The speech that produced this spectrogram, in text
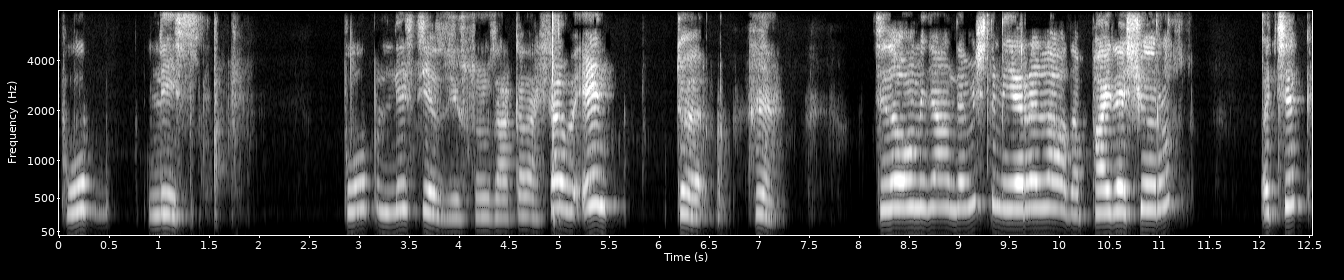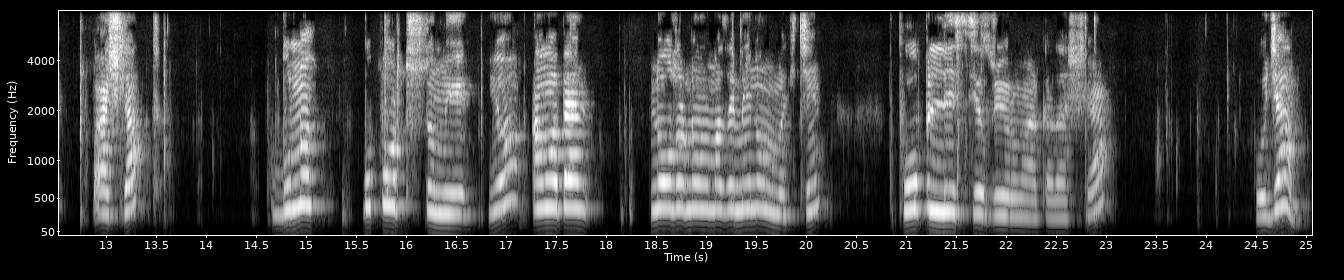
pub list. Pub list yazıyorsunuz arkadaşlar ve en tö He. Size olmayacağını demiştim. Yerel ağda paylaşıyoruz. Açık. Başlat. Bunu bu port sunuyor ama ben ne olur ne olmaz emin olmak için publis yazıyorum arkadaşlar. Hocam.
